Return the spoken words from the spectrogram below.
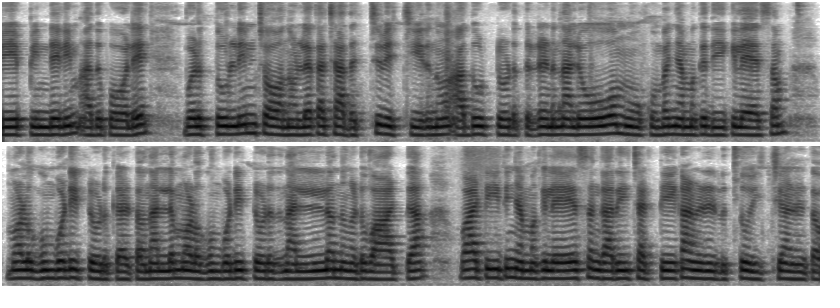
വേപ്പിന്റെലും അതുപോലെ വെളുത്തുള്ളിയും ചുവന്നുള്ളിയൊക്കെ ചതച്ച് വെച്ചിരുന്നു. അതും ഇട്ട് കൊടുത്തിട്ടുണ്ട് നല്ലോ മൂക്കുമ്പോൾ നമുക്ക് ഇതിലേക്ക് ലേസം മുളകും പൊടി ഇട്ട് കൊടുക്കുക കേട്ടോ. നല്ല മുളകും പൊടി ഇട്ട് കൊടുത്ത് നല്ലൊന്നും ഇങ്ങോട്ട് വാട്ടുക. വാട്ടിയിട്ട് നമുക്ക് ലേസം കറി ചട്ടി എടുത്ത് ഒഴിച്ചാണ് കേട്ടോ.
